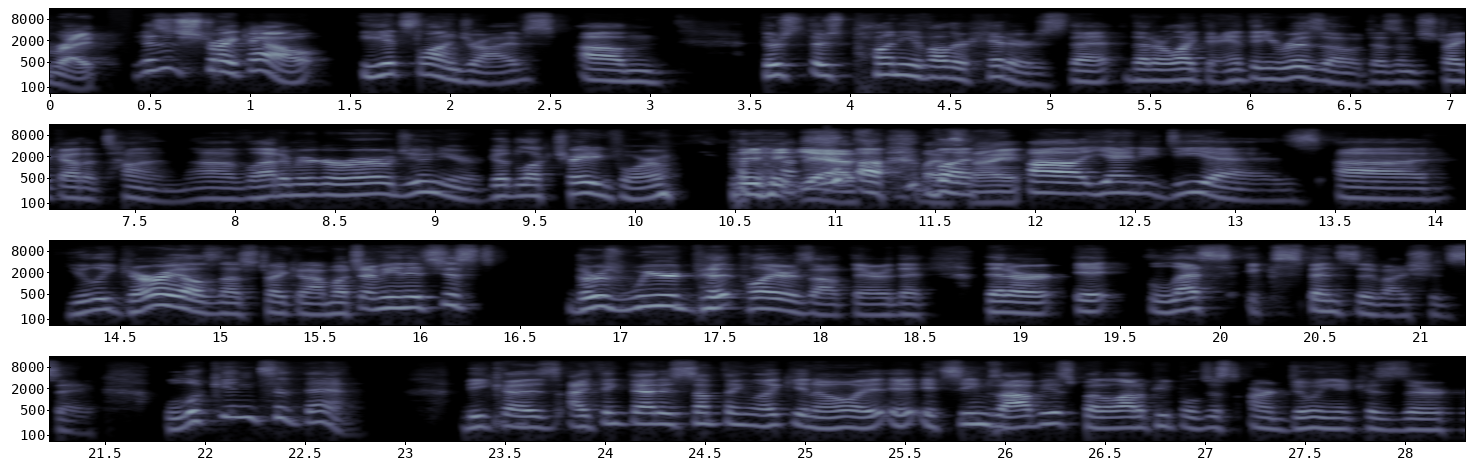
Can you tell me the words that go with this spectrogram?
Right. He doesn't strike out. He hits line drives. Um, there's there's plenty of other hitters that that are like the Anthony Rizzo doesn't strike out a ton. Uh, Vladimir Guerrero Jr. Good luck trading for him. yes, uh, but night. uh, Yandy Diaz, uh, Yuli Gurriel's not striking out much. I mean, it's just there's weird pit players out there that that are it, less expensive, I should say. Look into them because I think that is something like you know it, it seems obvious, but a lot of people just aren't doing it because they're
